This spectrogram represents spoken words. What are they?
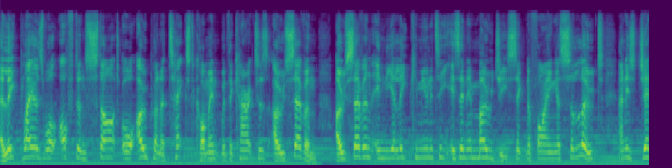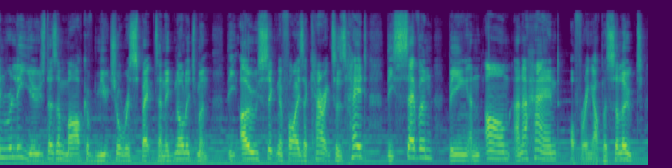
Elite players will often start or open a text comment with the characters 07. 07 in the Elite community is an emoji signifying a salute and is generally used as a mark of mutual respect and acknowledgement. The O signifies a characters head, the 7 being an arm and a hand offering up a salute.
